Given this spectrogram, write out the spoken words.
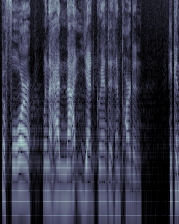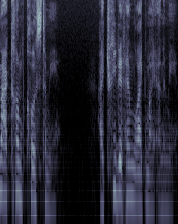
Before, when I had not yet granted him pardon, he could not come close to me. I treated him like my enemy.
